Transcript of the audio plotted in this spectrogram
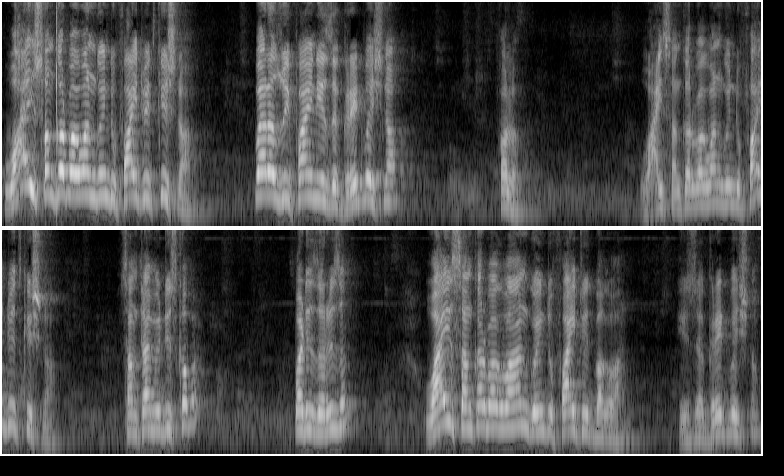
Why is Shankar Bhagavan going to fight with Krishna? Whereas we find he is a great Vaishnava. Follow. Why is Shankar Bhagavan going to fight with Krishna? Sometime you discover. What is the reason? Why is Shankar Bhagavan going to fight with Bhagavan? He is a great Vaishnava.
